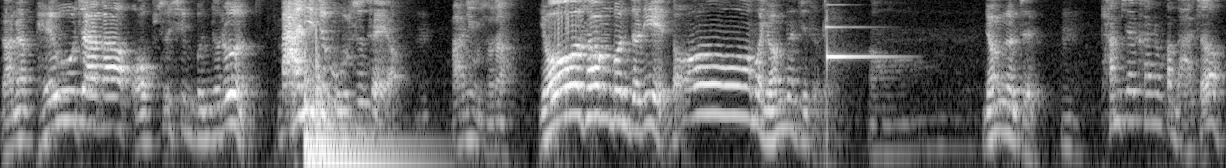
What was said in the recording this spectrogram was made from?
나는 배우자가 없으신 분들은 많이 좀 웃으세요 많이 웃어라. 여성분들이 너무 엽는지를 해요 어. 엽는지 음. 탐색하는 거 맞아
